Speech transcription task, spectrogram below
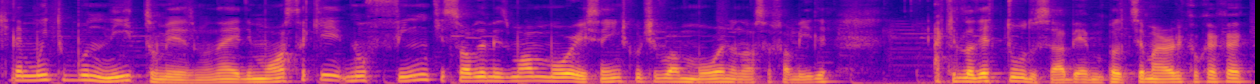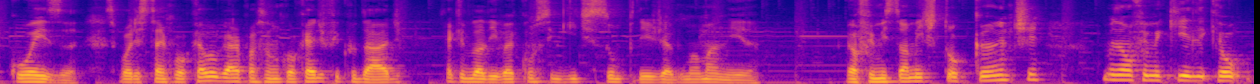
que é muito bonito mesmo, né? Ele mostra que no fim que sobra mesmo o amor. E se a gente cultiva o amor na nossa família, aquilo ali é tudo, sabe? É, pode ser maior do que qualquer coisa. Você pode estar em qualquer lugar passando qualquer dificuldade, que aquilo ali vai conseguir te suprir de alguma maneira. É um filme extremamente tocante, mas é um filme que, que eu,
